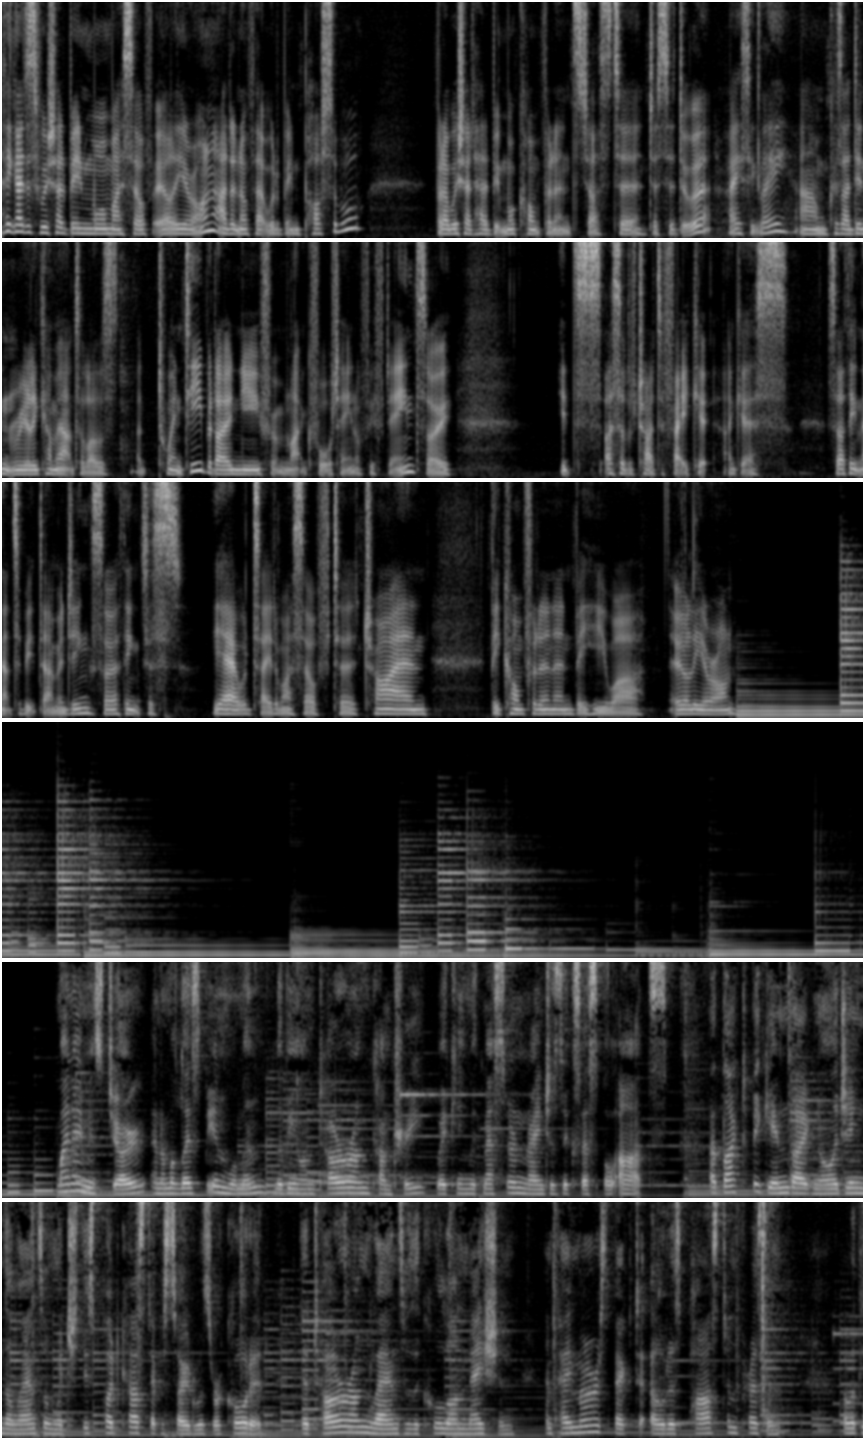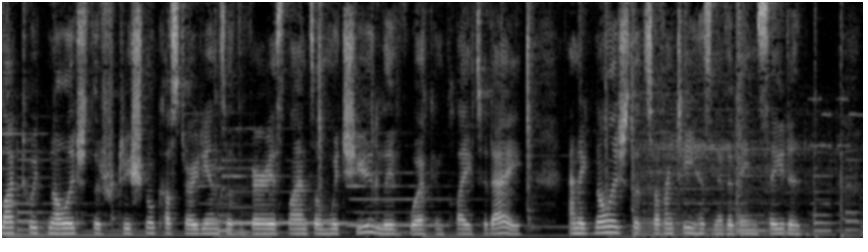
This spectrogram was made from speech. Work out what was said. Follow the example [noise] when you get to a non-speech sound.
I think I just wish I'd been more myself earlier on. I don't know if that would have been possible, but I wish I'd had a bit more confidence just to just to do it, basically. Because um, I didn't really come out till I was uh, twenty, but I knew from like fourteen or fifteen. So it's I sort of tried to fake it, I guess. So I think that's a bit damaging. So I think just yeah, I would say to myself to try and be confident and be who you are earlier on. Name is Jo, and I'm a lesbian woman living on Taungurung country, working with Macedon Ranges Accessible Arts. I'd like to begin by acknowledging the lands on which this podcast episode was recorded, the Taungurung lands of the Kulin Nation, and pay my respect to elders past and present. I would like to acknowledge the traditional custodians of the various lands on which you live, work, and play today, and acknowledge that sovereignty has never been ceded.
